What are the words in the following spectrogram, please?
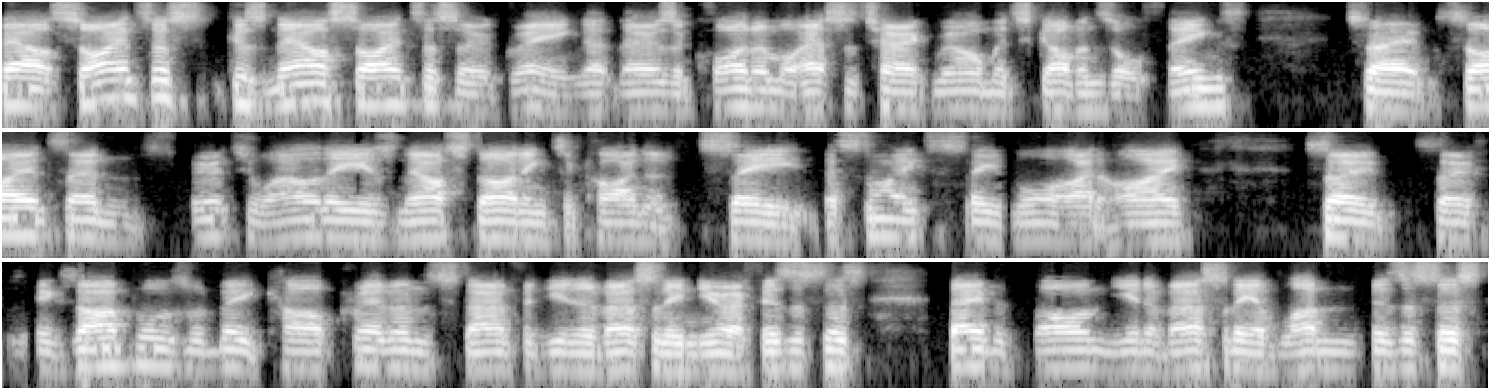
Now scientists because now scientists are agreeing that there is a quantum or esoteric realm which governs all things. So science and spirituality is now starting to kind of see they're starting to see more eye to eye. So so examples would be karl pribram stanford university neurophysicist david bohm university of london physicist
